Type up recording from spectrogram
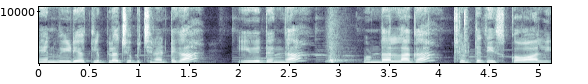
నేను వీడియో క్లిప్లో చూపించినట్టుగా ఈ విధంగా ఉండల్లాగా చుట్టి తీసుకోవాలి.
